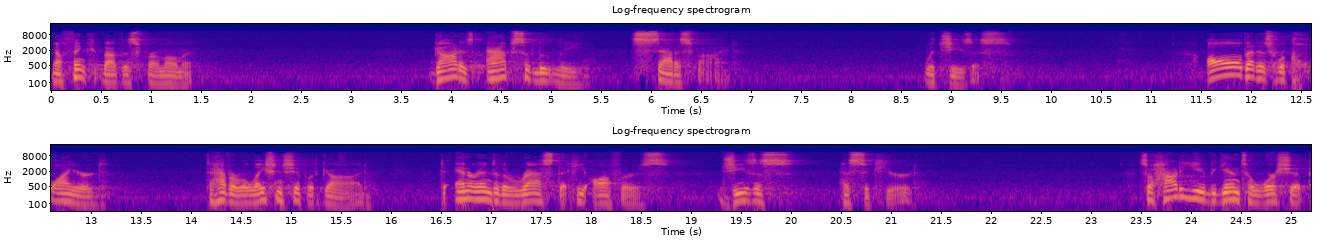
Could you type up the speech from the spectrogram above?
Now, think about this for a moment. God is absolutely satisfied with Jesus. All that is required to have a relationship with God, to enter into the rest that He offers, Jesus has secured. So, how do you begin to worship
